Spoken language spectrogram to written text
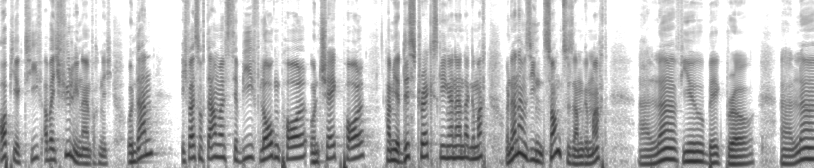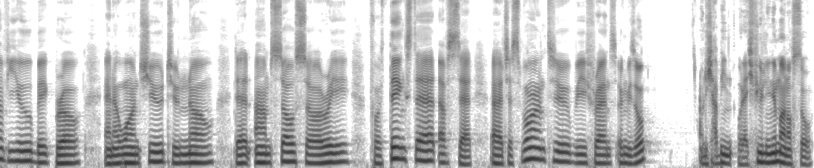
objektiv, aber ich fühle ihn einfach nicht. Und dann, ich weiß noch damals, der Beef, Logan Paul und Jake Paul haben ja Diss-Tracks gegeneinander gemacht und dann haben sie einen Song zusammen gemacht. I love you, big bro. I love you, big bro. And I want you to know that I'm so sorry for things that I've said. I just want to be friends. Irgendwie so. Und ich habe ihn, oder ich fühle ihn immer noch so.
